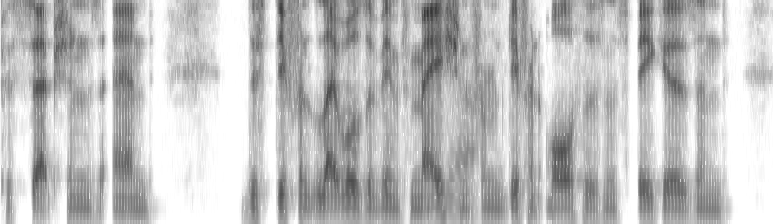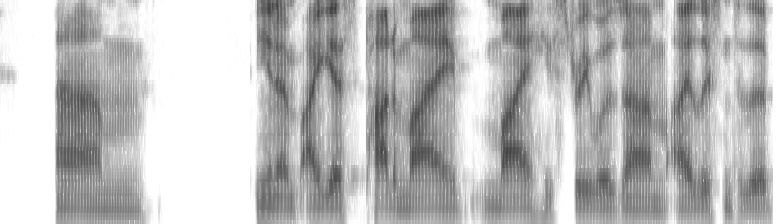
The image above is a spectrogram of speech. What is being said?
perceptions and this different levels of information yeah. from different authors and speakers and um you know i guess part of my my history was um i listened to the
